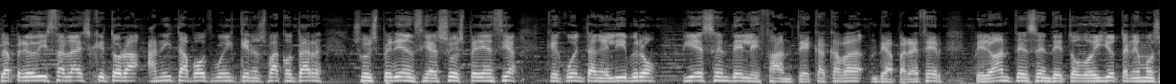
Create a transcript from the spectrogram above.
la periodista, la escritora Anita Bodwin, que nos va a contar su experiencia, su experiencia que cuenta en el libro Pies de elefante, que acaba de aparecer. Pero antes de todo ello tenemos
